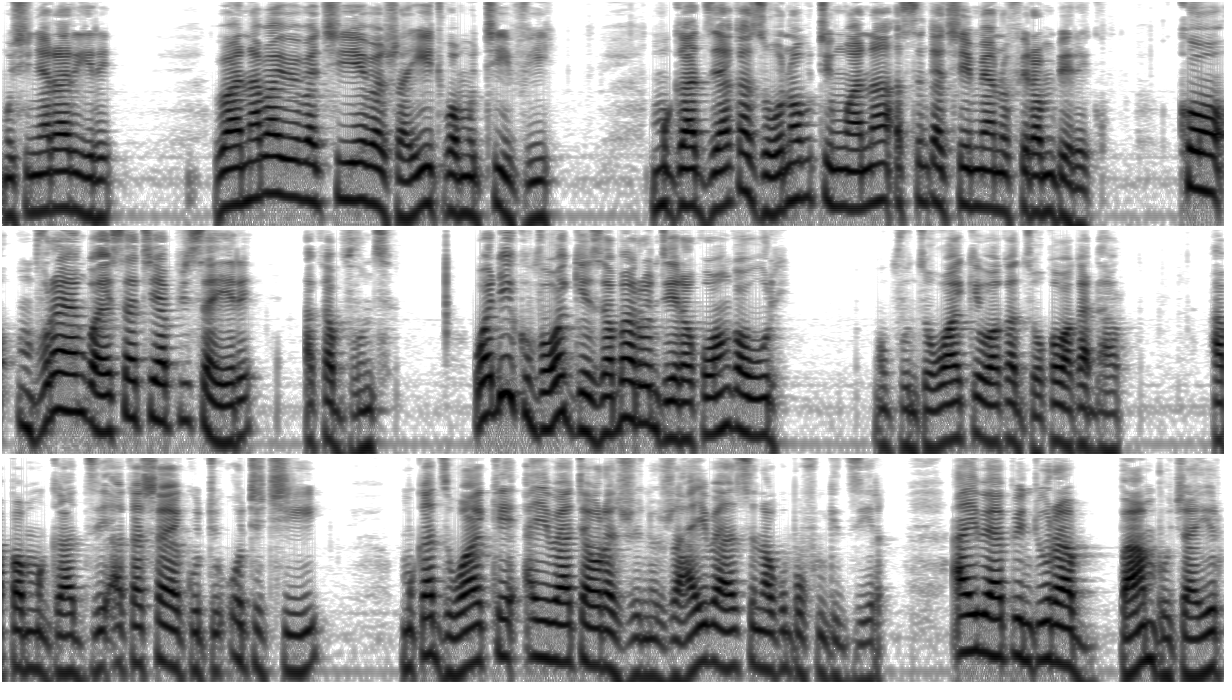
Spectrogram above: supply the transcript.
muchinyararire. Vana vaive vachiyeva zvaiitwa mutv. Mugadzi akazoona kuti mwana asingachemi anofira mubereko. Ko mvura yangu haisati yapisa here? Akabvunza. Wadii kubva wageza marondera kwawanga uri? Mubvunzo wake wakadzoka wakadaro apa mugadzi akashaya kuti oti chii? Mukadzi wake aive ataura zvinhu zvaaive asina kumbofungidzira aive apindura bhambu chairo.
